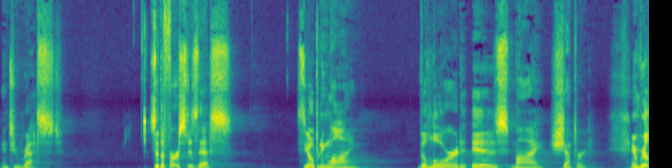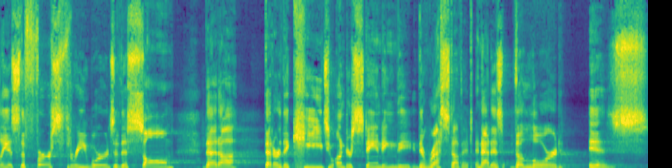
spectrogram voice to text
and to rest. So the first is this it's the opening line The Lord is my shepherd. And really, it's the first three words of this psalm that, uh, that are the key to understanding the, the rest of it. And that is, the Lord is.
